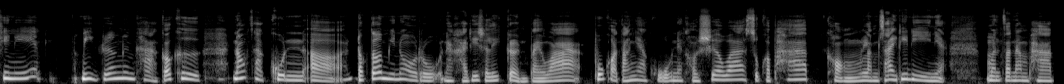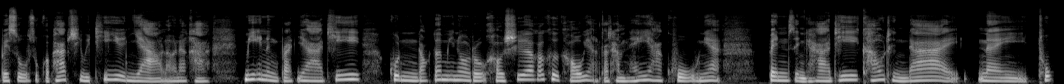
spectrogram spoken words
ทีนี้ มีอีกเรื่องหนึ่งค่ะ ก็คือนอกจากคุณดรมิโนรุนะคะ ที่ชลิเกริ่นไปว่า ผู้ก่อตั้งยาคูเนี่ยเขาเชื่อว่าสุขภาพของลำไส้ที่ดีเนี่ย มันจะนำพาไปสู่สุขภาพชีวิตที่ยืนยาวแล้วนะคะ มีอีกหนึ่งปรัชญาที่คุณดรมิโนรุเขาเชื่อก็คือเขาอยากจะทำให้ยาคูเนี่ยเป็นสินค้าที่เข้าถึงได้ในทุก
